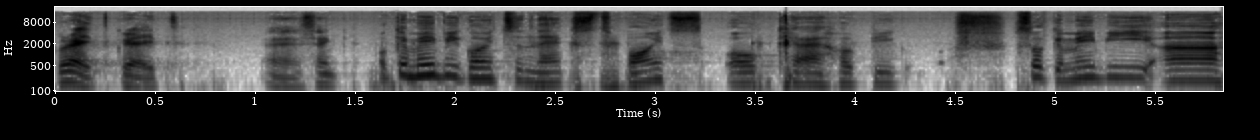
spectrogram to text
Great, great. Uh, thank you. Okay, maybe going to next points. Okay, I hope you. So, okay, maybe uh,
